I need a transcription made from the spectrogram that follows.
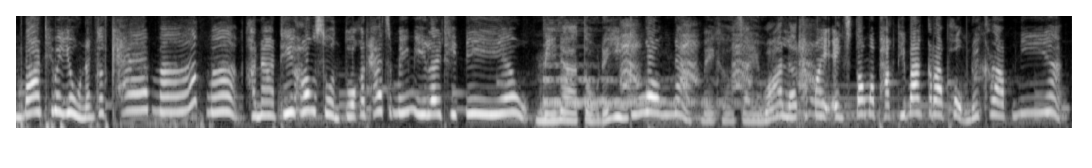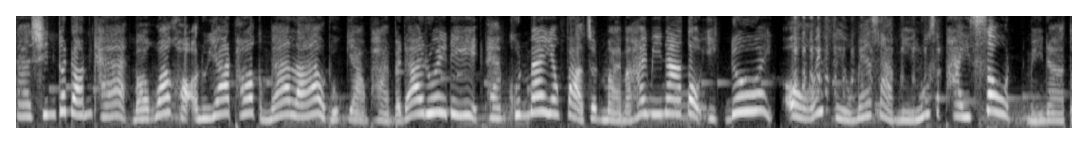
มบ้านที่ไปอยู่นั้นก็แคบมากมากขนาดที่ห้องส่วนตัวก็แทบจะไม่มีเลยทีเดียว มีนาโตได้ยินก็งงหนักไม่เข้าใจว่าแล้วทำไมเองจะต้องมาพักที่บ้านกระผมด้วยครับเนี่ย แต่ชินก็ดอนแคร์บอกว่าขออนุญาตพ่อกับแม่แล้ว ทุกอย่างผ่านไปได้ด้วยดี แถมคุณแม่ยังฝากจดหมายมาให้มีนาโตอีกด้วย โอ้ยฟิลแม่สามีลูกสะใภ้สุด มีนาโต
